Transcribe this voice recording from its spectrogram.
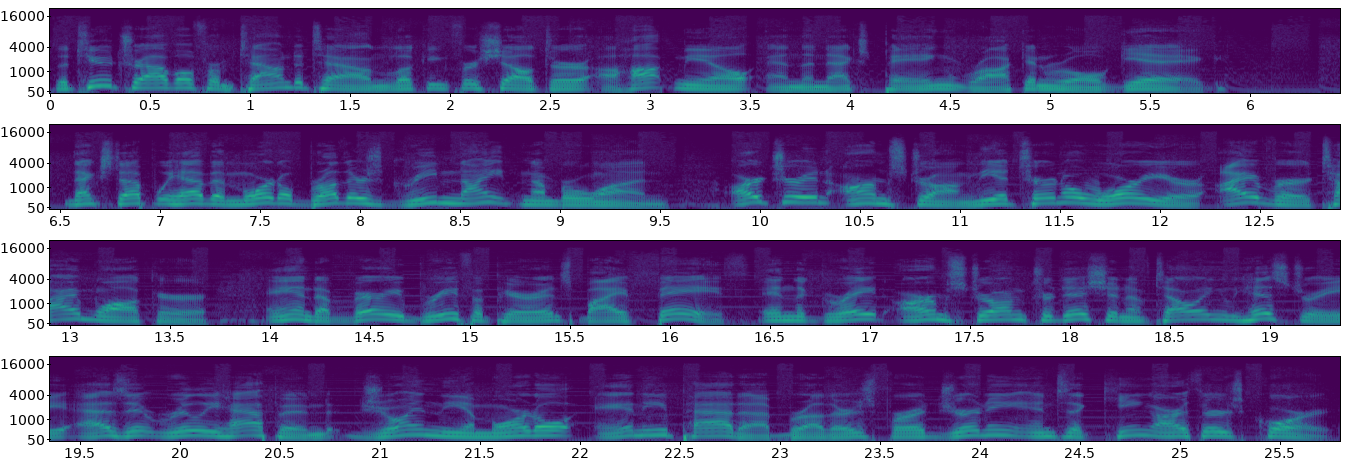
the two travel from town to town looking for shelter, a hot meal, and the next paying rock and roll gig. Next up, we have Immortal Brothers Green Knight number one. Archer and Armstrong, the Eternal Warrior, Ivar, Time Walker, and a very brief appearance by Faith. In the great Armstrong tradition of telling history as it really happened, join the immortal Anni-Padda brothers for a journey into King Arthur's court,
